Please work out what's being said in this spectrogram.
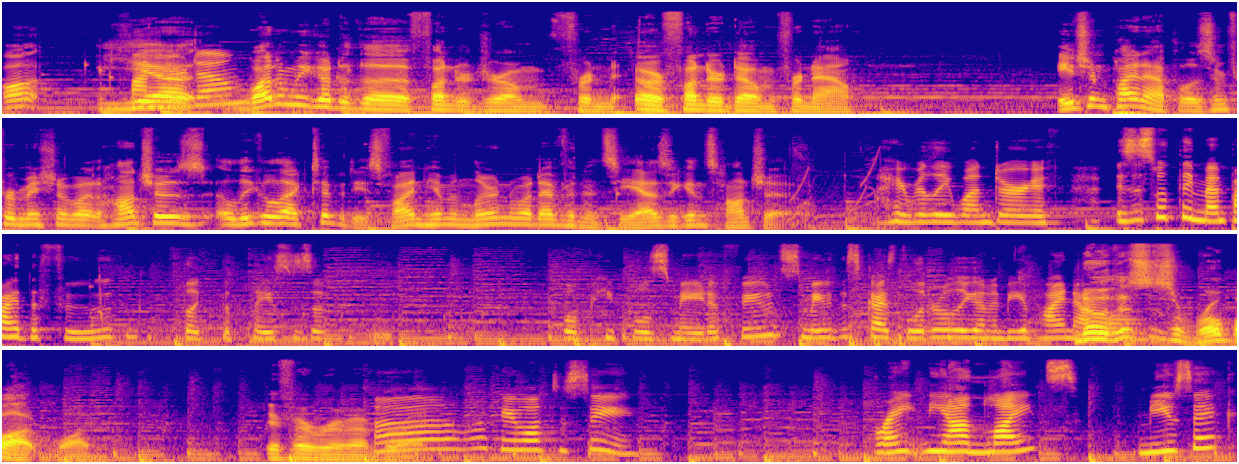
uh, yeah, Thunderdome? why don't we go to the Thunderdome for... Or Thunderdome for now. Agent Pineapple has information about Honcho's illegal activities. Find him and learn what evidence he has against Honcho. I really wonder if is this what they meant by the food, like the places of well, people's made of food. So maybe this guy's literally going to be a pineapple. No, this is a robot one. If I remember right. Uh, okay, we'll have to see. Bright neon lights, music,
